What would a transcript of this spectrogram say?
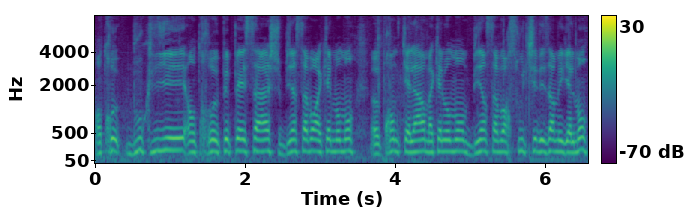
entre bouclier, entre PPSH, bien savoir à quel moment euh, prendre quelle arme, à quel moment bien savoir switcher des armes également.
